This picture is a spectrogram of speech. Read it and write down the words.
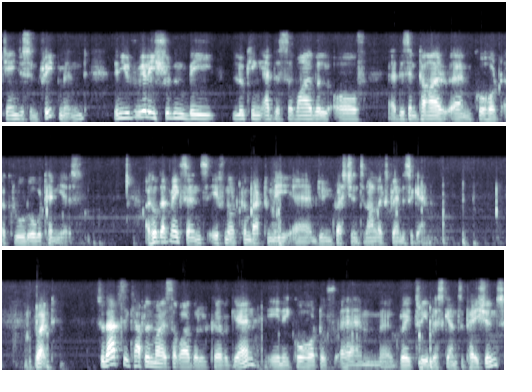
changes in treatment, then you really shouldn't be looking at the survival of uh, this entire um, cohort accrued over 10 years. I hope that makes sense. If not, come back to me uh, during questions and I'll explain this again. Right. So that's the Kaplan-Meier survival curve again in a cohort of um, uh, grade 3 breast cancer patients.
